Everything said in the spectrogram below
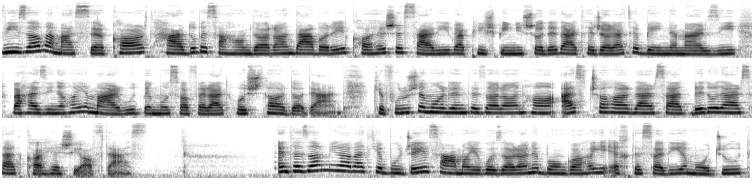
ویزا و مسترکارت هر دو به سهامداران درباره کاهش سریع و پیش بینی شده در تجارت بین مرزی و هزینه های مربوط به مسافرت هشدار دادند که فروش مورد انتظار آنها از 4 درصد به 2 درصد کاهش یافته است. انتظار می رود که بودجه سرمایه گذاران بنگاه های اقتصادی موجود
